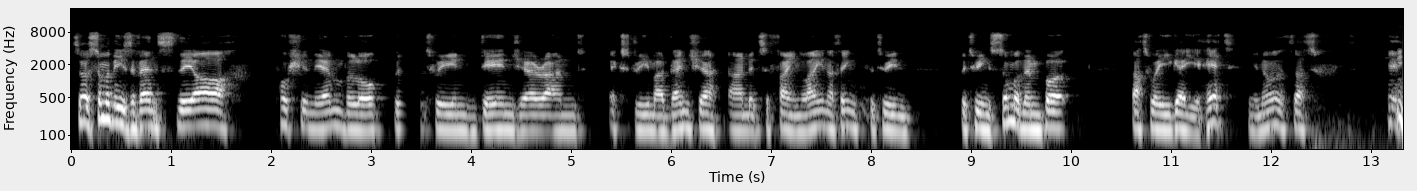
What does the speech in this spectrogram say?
so some of these events they are pushing the envelope between danger and extreme adventure, and it's a fine line I think between between some of them. But that's where you get your hit. You know, that's you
